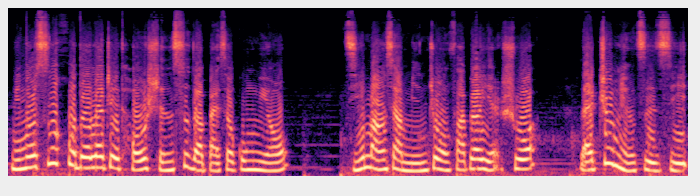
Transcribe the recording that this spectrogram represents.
米诺斯获得了这头神似的白色公牛，急忙向民众发表演说，来证明自己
